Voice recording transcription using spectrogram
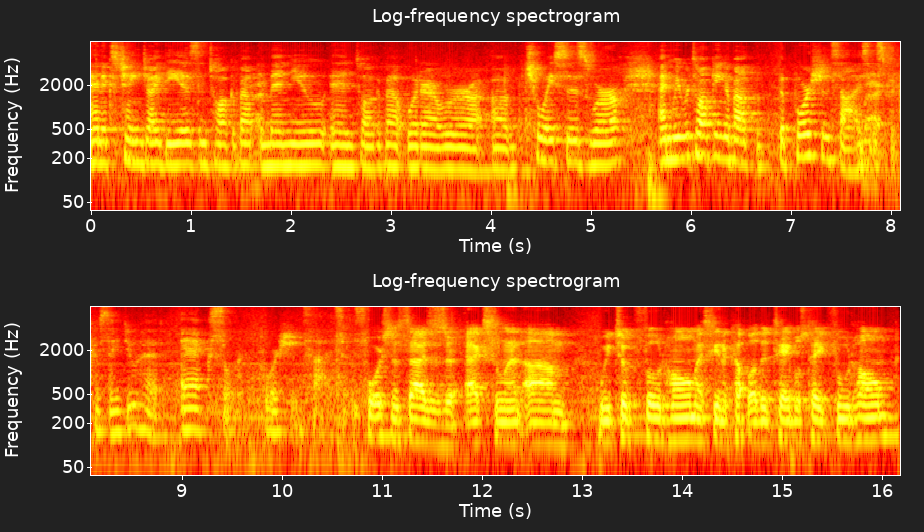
and exchange ideas and talk about the menu and talk about what our uh, um, choices were. And we were talking about the, the portion sizes Right. because they do have excellent portion sizes. Portion sizes are excellent. Um, we took food home. I've seen a couple other tables take food home.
